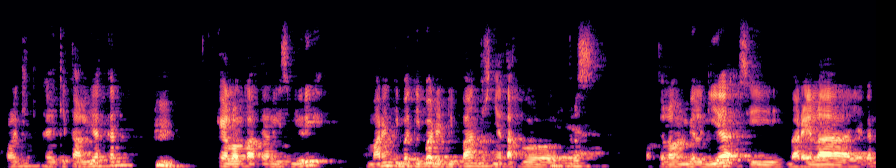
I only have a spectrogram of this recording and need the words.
Apalagi kayak kita lihat kan kayak Locatelli sendiri kemarin tiba-tiba di depan terus nyetak gol. Yeah. terus waktu lawan Belgia si Barella ya kan?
